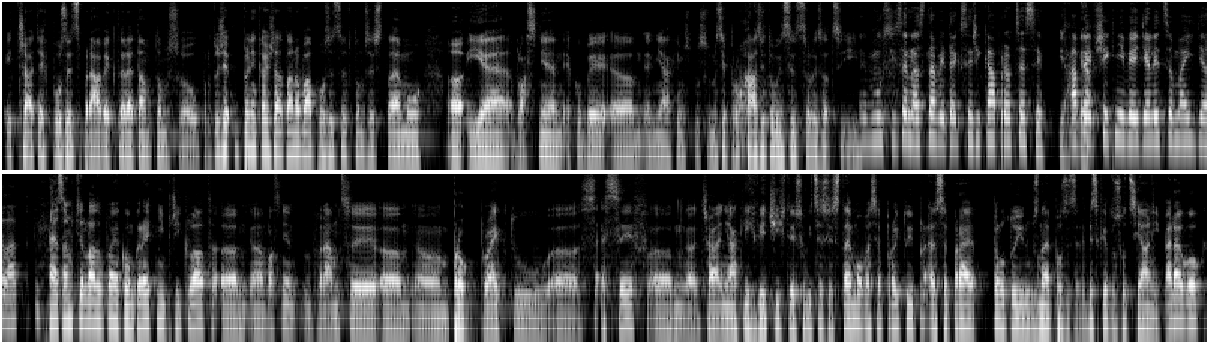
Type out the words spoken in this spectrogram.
i třeba těch pozic právě, které tam v tom jsou, protože úplně každá ta nová pozice v tom systému je vlastně jakoby nějakým způsobem si prochází tou institucionalizací. Musí se nastavit, jak se říká, procesy, já, aby já, všichni věděli, co mají dělat. Já jsem chtěl dát úplně konkrétní příklad vlastně v rámci pro, projektů s ESIF, třeba nějakých větších, které jsou více systémové, se projektují, se právě pilotují různé pozice. Typicky je to sociální pedagog,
